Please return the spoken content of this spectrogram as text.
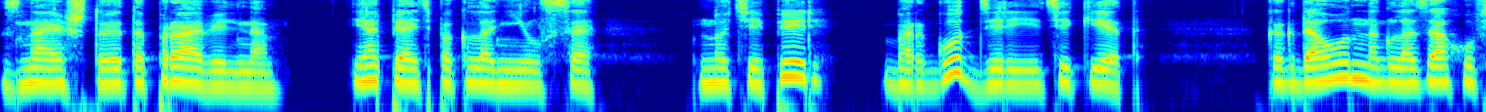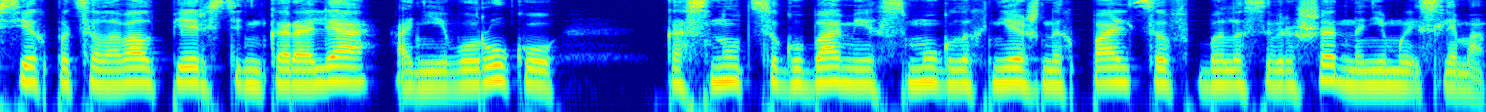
зная, что это правильно, и опять поклонился. Но теперь, Баргот дери этикет, когда он на глазах у всех поцеловал перстень короля, а не его руку, коснуться губами смуглых нежных пальцев было совершенно немыслимо.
